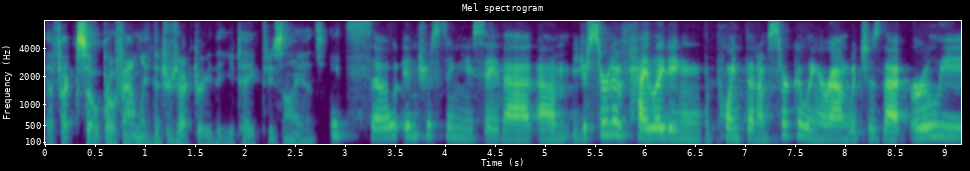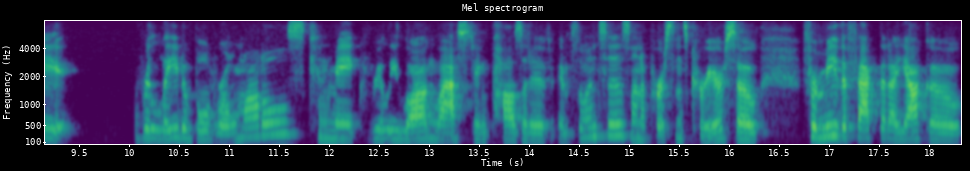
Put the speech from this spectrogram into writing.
affect so profoundly the trajectory that you take through science. It's so interesting you say that. Um, you're sort of highlighting the point that I'm circling around, which is that early relatable role models can make really long lasting positive influences on a person's career. So for me, the fact that Ayako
